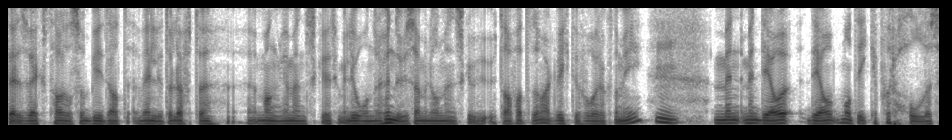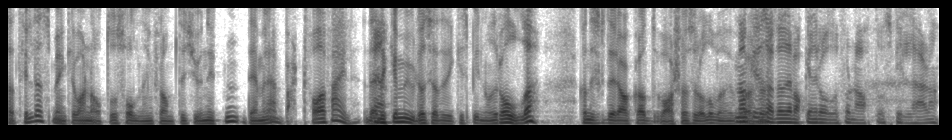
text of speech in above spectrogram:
deres vekst har også bidratt veldig til å løfte eh, mange mennesker, millioner, hundrevis av millioner mennesker ut av fattigdom. Vært viktig for vår økonomi. Mm. Men, men, det å, det å ikke forholde seg til det, som egentlig var Natos holdning fram til 2019, det mener jeg i hvert fall er feil. Det er ja. ikke mulig å si at det ikke spiller noen rolle kan diskutere akkurat hva slags rolle. Man kunne sagt at det var ikke en rolle for Nato å spille her, da?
